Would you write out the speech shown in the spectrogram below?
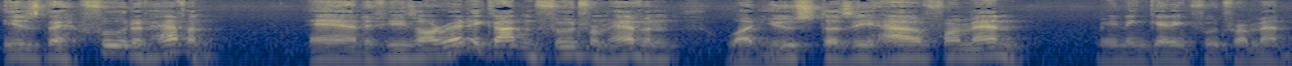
is the food of heaven. And if he's already gotten food from heaven, what use does he have for men? Meaning getting food from men.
